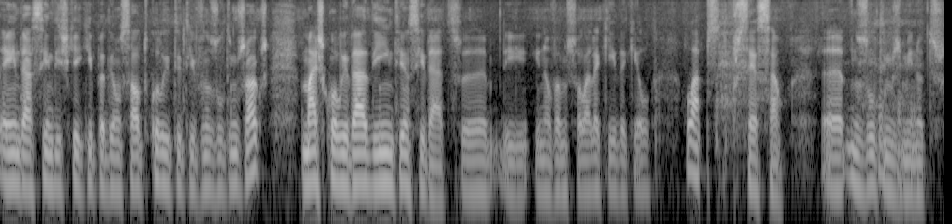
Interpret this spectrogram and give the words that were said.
ainda assim diz que a equipa deu um salto qualitativo nos últimos jogos, mais qualidade e intensidade. E, e, não vamos falar aqui daquele lapso de percepção nos últimos minutos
